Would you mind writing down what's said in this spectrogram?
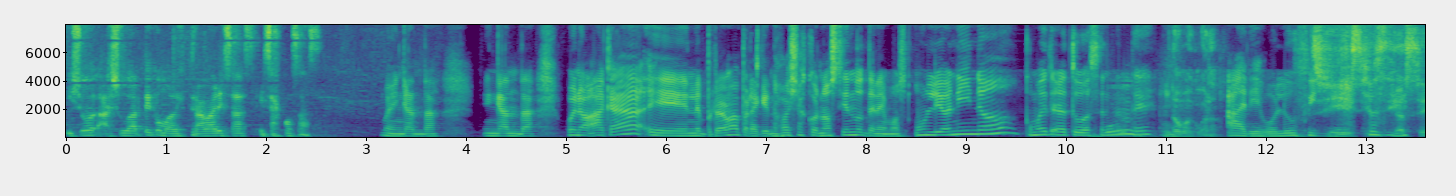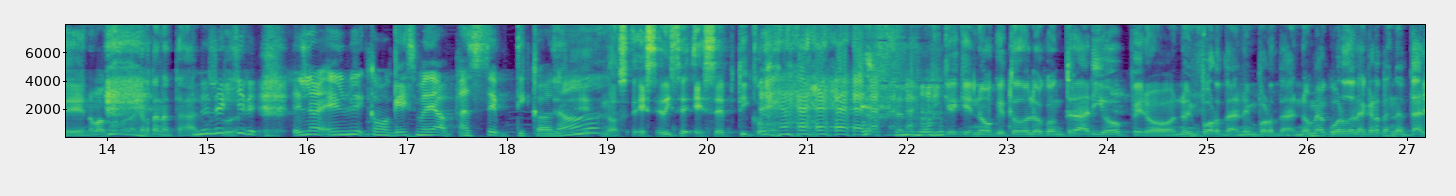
Y yo ayudarte como a destrabar esas, esas cosas. Me encanta, me encanta. Bueno, acá eh, en el programa, para que nos vayas conociendo, tenemos un leonino. ¿Cómo era tu ascendente? No me acuerdo. Aries, Bolufi. Sí, sí, Yo ya sé. No me acuerdo la carta natal. No le quiere. Él, no- él como que es medio aséptico, ¿no? Eh, no, se dice escéptico. ya te expliqué que no, que todo lo contrario, pero no importa, no importa. No me acuerdo la carta natal,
